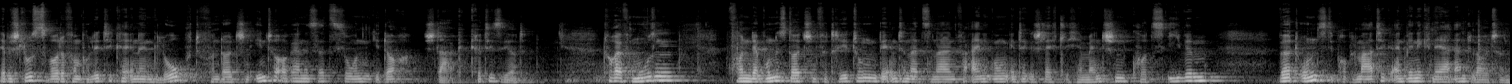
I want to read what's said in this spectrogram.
Der Beschluss wurde von PolitikerInnen gelobt, von deutschen Interorganisationen jedoch stark kritisiert. Thoralf Mosel von der bundesdeutschen Vertretung der Internationalen Vereinigung intergeschlechtlicher Menschen, kurz IWIM, wird uns die Problematik ein wenig näher entläutern.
